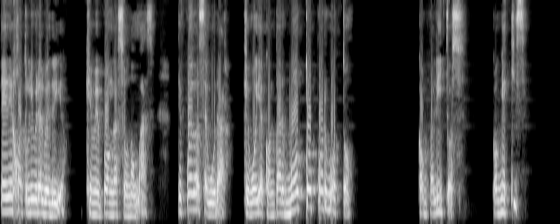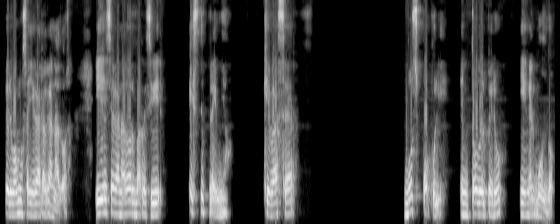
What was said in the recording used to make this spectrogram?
te dejo a tu libre albedrío que me pongas uno más. Te puedo asegurar que voy a contar voto por voto, con palitos, con X, pero vamos a llegar al ganador. Y ese ganador va a recibir este premio, que va a ser Voz Populi en todo el Perú y en el mundo.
